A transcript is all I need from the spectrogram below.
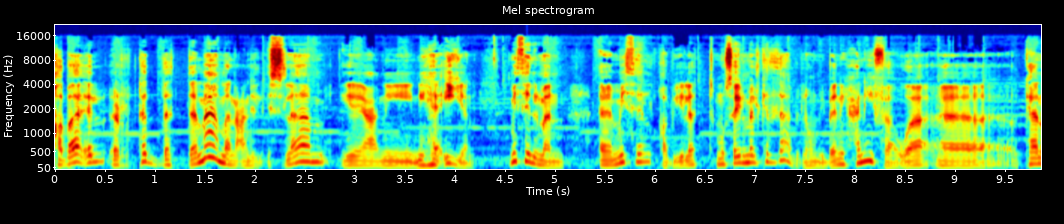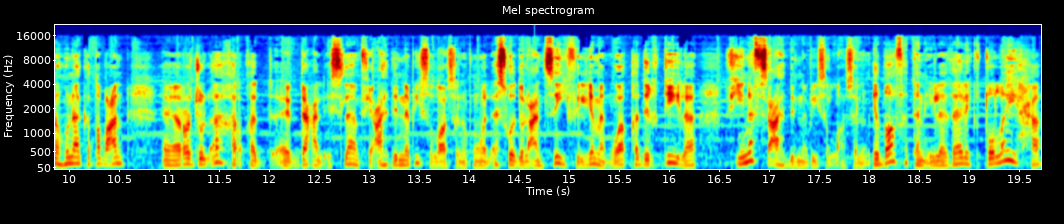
قبائل ارتدت تماما عن الإسلام يعني نهائيا. مثل من؟ آه، مثل قبيلة مسيلمة الكذاب اللي هم بني حنيفة. وكان آه، هناك طبعا رجل آخر قد ادعى الإسلام في عهد النبي صلى الله عليه وسلم هو الأسود العنسي في اليمن. وقد اغتيل في نفس عهد النبي صلى الله عليه وسلم. إضافة إلى ذلك طليحة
